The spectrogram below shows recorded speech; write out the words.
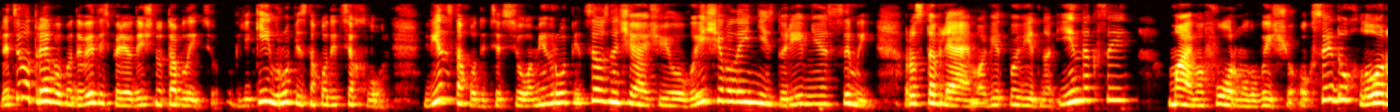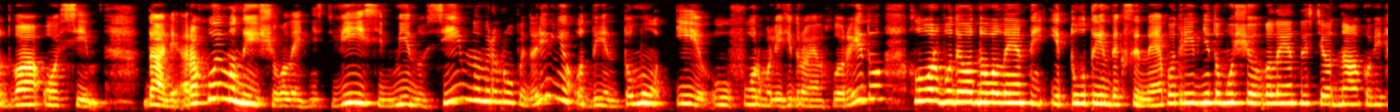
Для цього треба подивитись періодичну таблицю, в якій групі знаходиться хлор. Він знаходиться в сьомій групі, це означає, що його вища валентність дорівнює 7. Розставляємо відповідно індекси. Маємо формулу вищого оксиду хлор 2О7. Далі рахуємо нижчу валентність 8 мінус 7 номер групи дорівнює 1. Тому і у формулі гідроген хлориду хлор буде одновалентний, і тут індекси не потрібні, тому що валентності однакові.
